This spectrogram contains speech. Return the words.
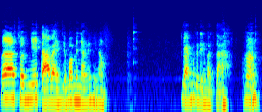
เวลาชนนี้ตาไปสิบ่เป็นยังนี่พี่น้องยายมันกระเด็นเข้าตาอะ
